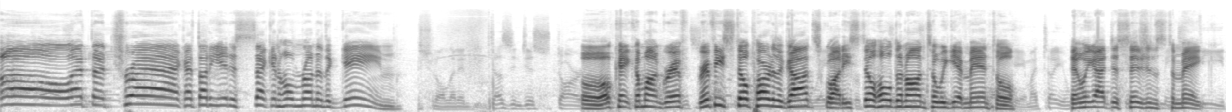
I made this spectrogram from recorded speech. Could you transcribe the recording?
Oh, at the track. I thought he hit his second home run of the game. Oh, okay. Come on, Griff. Griffey's still part of the God squad. He's still holding on till we get Mantle. Then we got decisions to make.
